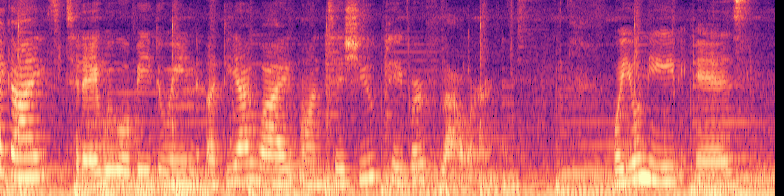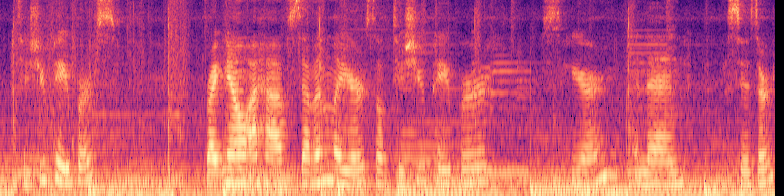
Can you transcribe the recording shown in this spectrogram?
Hi guys, today we will be doing a DIY on tissue paper flower. What you'll need is tissue papers. Right now I have seven layers of tissue paper here and then scissors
